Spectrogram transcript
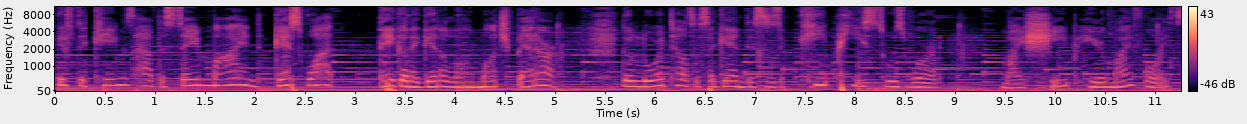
If the kings have the same mind guess what? They're gonna get along much better. The lord tells us again this is a key piece to his word. My sheep hear my voice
